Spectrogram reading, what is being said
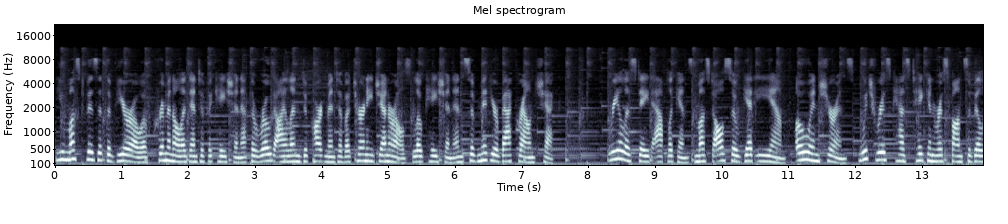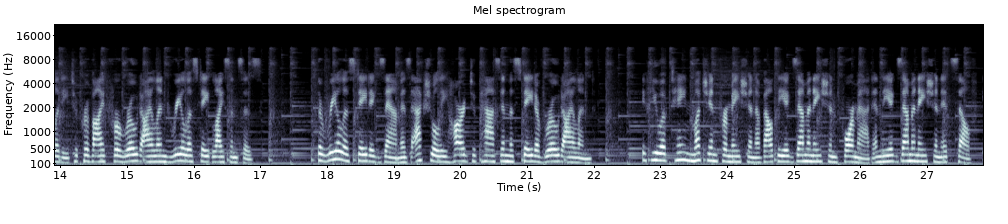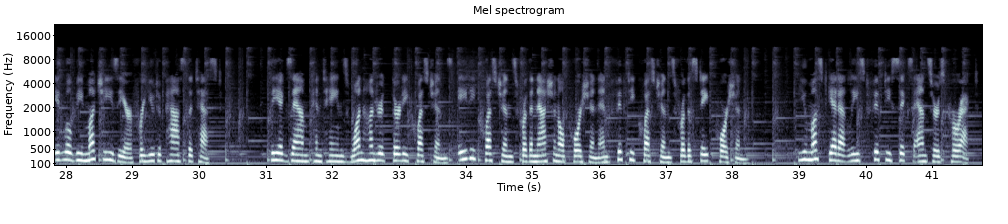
You must visit the Bureau of Criminal Identification at the Rhode Island Department of Attorney General's location and submit your background check. Real estate applicants must also get E&O insurance, which RISC has taken responsibility to provide for Rhode Island real estate licenses. The real estate exam is actually hard to pass in the state of Rhode Island. If you obtain much information about the examination format and the examination itself, it will be much easier for you to pass the test. The exam contains 130 questions, 80 questions for the national portion and 50 questions for the state portion. You must get at least 56 answers correct.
